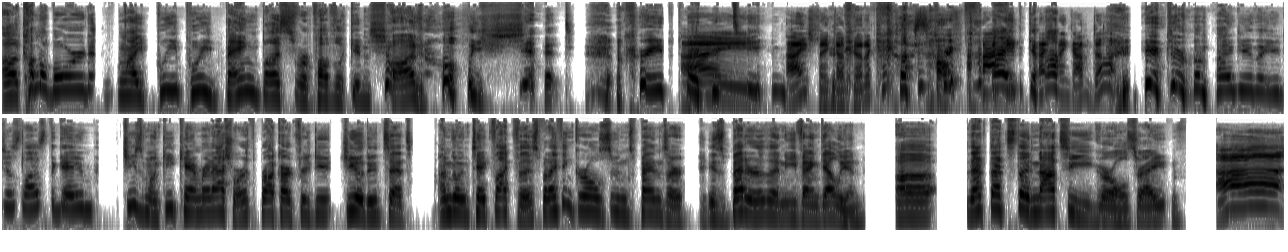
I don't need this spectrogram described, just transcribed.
Uh, come aboard my Pui Pui Bang Bus Republican, Shaun. Holy shit. Creed I 13. I think I'm gonna kill myself. great I, I think I'm done. Here to remind you that you just lost the game. Cheese Monkey, Cameron Ashworth, Brockhart for Ge- Geodude sets. I'm going to take flack for this, but I think Girls und Panzer is better than Evangelion. Uh, that that's the Nazi girls, right? Uh,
